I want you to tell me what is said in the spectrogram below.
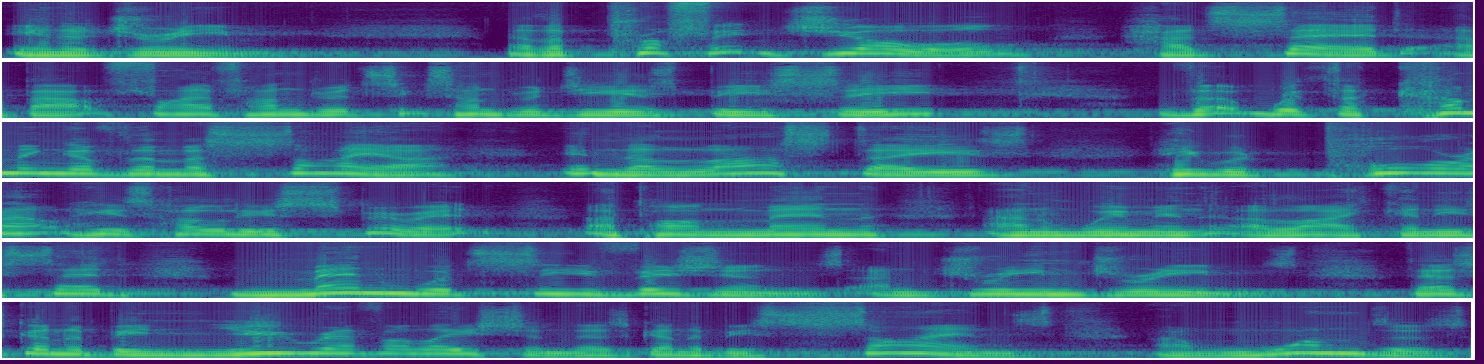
in a dream. Now, the prophet Joel had said about 500, 600 years BC that with the coming of the Messiah in the last days, he would pour out his Holy Spirit upon men and women alike. And he said men would see visions and dream dreams. There's going to be new revelation, there's going to be signs and wonders,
